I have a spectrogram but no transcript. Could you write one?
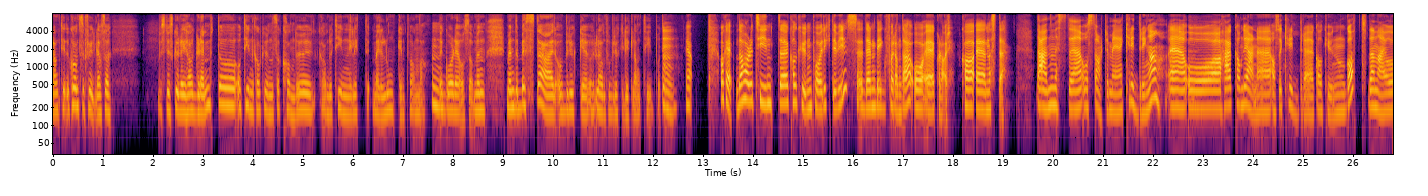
lang tid. Du kan selvfølgelig, altså Hvis du skulle ha glemt å, å tine kalkunen, så kan du, kan du tine i litt mer lunkent vann, da. Mm. Det går, det også. Men, men det beste er å bruke, la den få bruke litt lang tid på å tine. Mm. Ja. Ok, da har du tint eh, kalkunen på riktig vis. Den ligger foran deg og er klar. Hva er neste? Det er det neste å starte med krydringa, eh, og her kan du gjerne altså krydre kalkunen godt. Den jo,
